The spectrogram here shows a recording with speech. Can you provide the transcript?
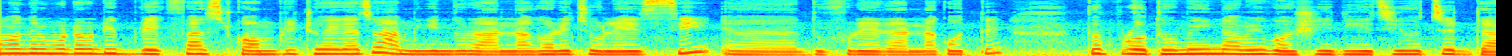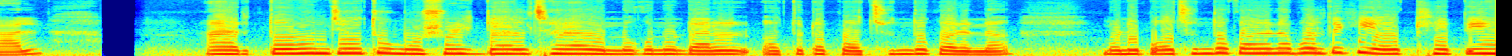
আমাদের মোটামুটি ব্রেকফাস্ট কমপ্লিট হয়ে গেছে। আমি কিন্তু রান্নাঘরে চলে এসেছি দুপুরে রান্না করতে। তো প্রথমেই না আমি বসিয়ে দিয়েছি হচ্ছে ডাল। আর তরুণ যেহেতু মুসুরির ডাল ছাড়া অন্য কোনো ডাল অতটা পছন্দ করে না মানে পছন্দ করে না বলতে কি, ও খেতেই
